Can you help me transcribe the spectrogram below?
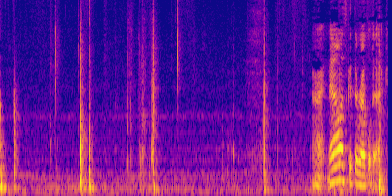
All right, now let's get the Rebel deck.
